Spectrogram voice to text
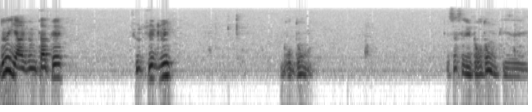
D'où il arrive à me taper? Je suis au-dessus de lui. Bourdon. Ça, c'est du bourdon qu'ils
